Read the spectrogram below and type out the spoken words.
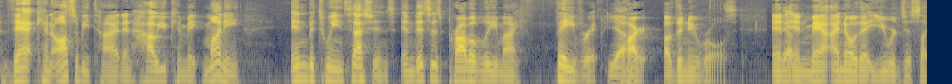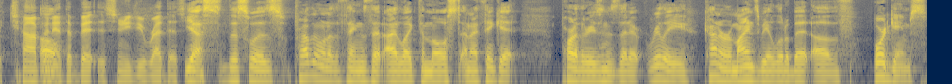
That can also be tied in how you can make money in between sessions. And this is probably my favorite Yeah. part of the new rules. And, Yep. and Matt, I know that you were just like chomping Oh. at the bit as soon as you read this. Yes, this was probably one of the things that I like the most, and I think it part of the reason is that it really kind of reminds me a little bit of board games.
